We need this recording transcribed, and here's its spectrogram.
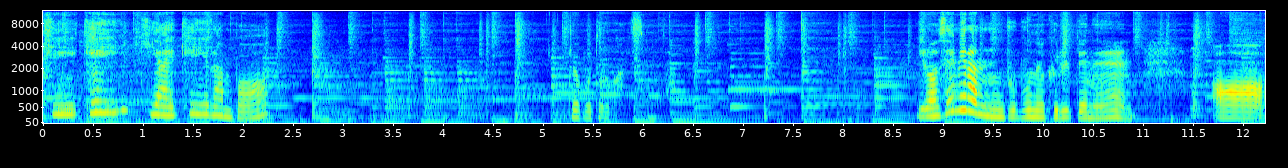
키, K, 키아의 K를 한번 그려보도록 하겠습니다. 이런 세밀한 부분을 그릴 때는 어,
